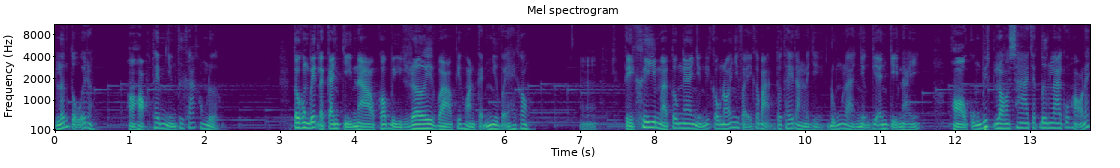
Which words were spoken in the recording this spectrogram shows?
lớn tuổi rồi, họ học thêm những thứ khác không được. Tôi không biết là các anh chị nào có bị rơi vào cái hoàn cảnh như vậy hay không à, thì khi mà tôi nghe những cái câu nói như vậy các bạn tôi thấy rằng là gì? Đúng là những cái anh chị này họ cũng biết lo xa cho tương lai của họ đấy.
